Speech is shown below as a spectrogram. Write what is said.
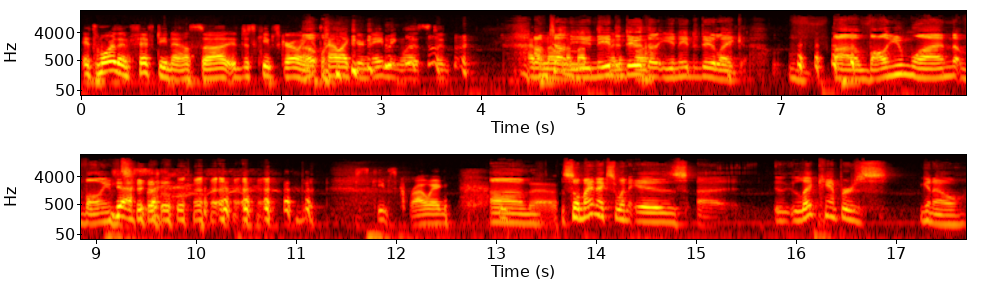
it's more than 50 now so it just keeps growing oh. it's kind of like your naming list i'm telling you you need to do the you need to do like uh, volume one volume yes. two just keeps growing um, so. so my next one is uh, let campers you know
